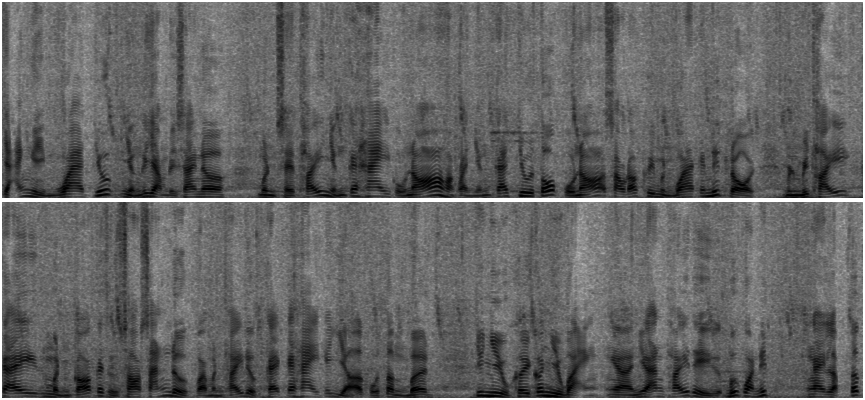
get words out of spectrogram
trải nghiệm qua trước những cái dòng designer mình sẽ thấy những cái hay của nó hoặc là những cái chưa tốt của nó sau đó khi mình qua cái nick rồi. Mình mới thấy cái mình có cái sự so sánh được và mình thấy được cái cái hay cái dở của từng bên. Chứ nhiều khi có nhiều bạn à, như anh thấy thì bước qua nick ngay lập tức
